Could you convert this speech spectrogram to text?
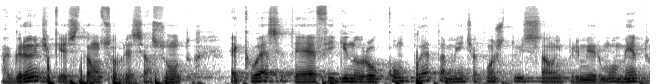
A grande questão sobre esse assunto é que o STF ignorou completamente a Constituição em primeiro momento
